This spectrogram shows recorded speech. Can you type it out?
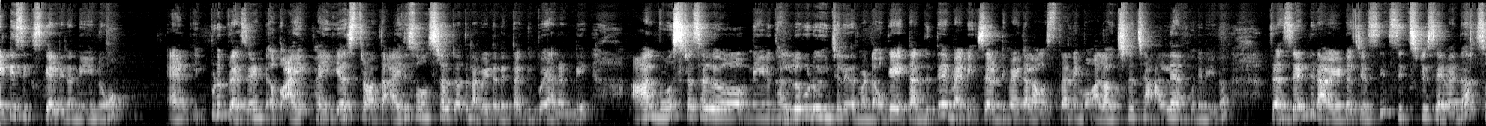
ఎయిటీ సిక్స్కి వెళ్ళిన నేను అండ్ ఇప్పుడు ప్రజెంట్ ఒక ఐ ఫైవ్ ఇయర్స్ తర్వాత ఐదు సంవత్సరాల తర్వాత నా వెయిట్ అనేది తగ్గిపోయానండి. ఆల్మోస్ట్ అసలు నేను కళ్ళు కూడా ఊహించలేదనమాట ఓకే తగ్గితే మేబీ సెవెంటీ ఫైవ్కి అలా వస్తానేమో అలా వచ్చిన చాలే అనుకుని నేను. ప్రజెంట్ నా వెయిట్ వచ్చేసి సిక్స్టీ సెవెన్. సో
